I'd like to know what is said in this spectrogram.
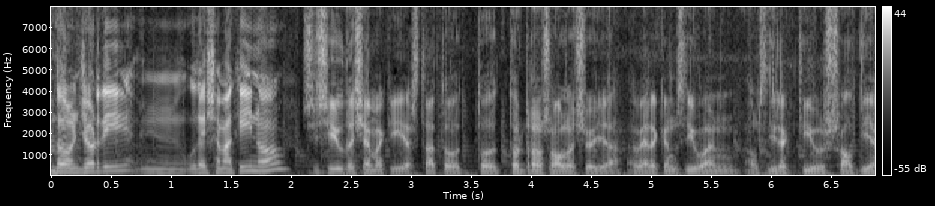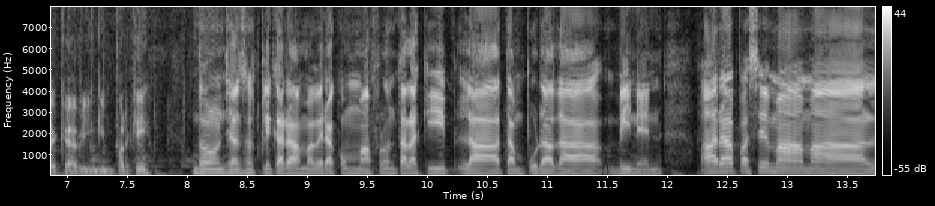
Doncs Jordi, mm, ho deixem aquí, no? Sí, sí, ho deixem aquí, està tot, tot, tot resolt això ja. A veure què ens diuen els directius el dia que vinguin per aquí. Doncs ja ens explicarem a veure com afronta l'equip la temporada vinent. Ara passem amb el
